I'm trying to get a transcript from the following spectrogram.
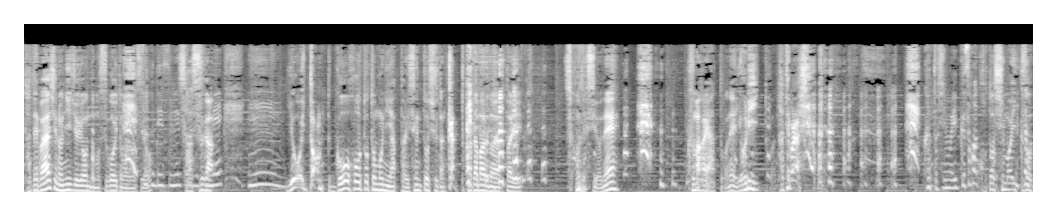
館林の24度もすごいと思いますよ。さすが。そうですね。ええ。用意ドンって合法とともにやっぱり先頭集団ガッと固まるのはやっぱり そうですよね。熊谷とかねよりとか館林とか。今年も行くぞ。今年も行くぞ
